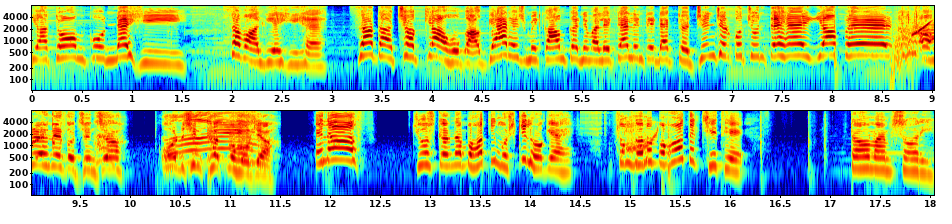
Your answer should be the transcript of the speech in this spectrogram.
या टॉम को नहीं। सवाल यही है ज़्यादा अच्छा क्या होगा? गैरेज में काम करने वाले टैलेंटेड एक्टर जिंजर को चुनते हैं या फिर रहने दो जिंजर ऑडिशन खत्म हो गया। Enough! चूज़ करना बहुत ही मुश्किल हो गया है। तुम दोनों बहुत अच्छे थे। Tom I am sorry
